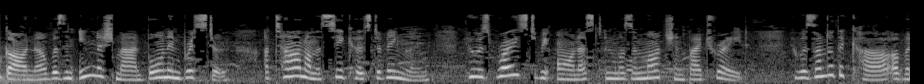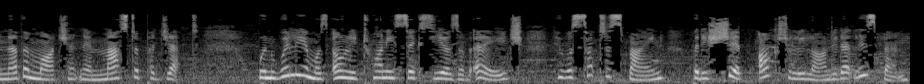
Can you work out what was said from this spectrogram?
William Gardiner was an Englishman born in Bristol, a town on the seacoast of England. who was raised to be honest and was a merchant by trade. He was under the care of another merchant named Master Paget. When William was only 26 years of age, he was sent to Spain, but his ship actually landed at Lisbon,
